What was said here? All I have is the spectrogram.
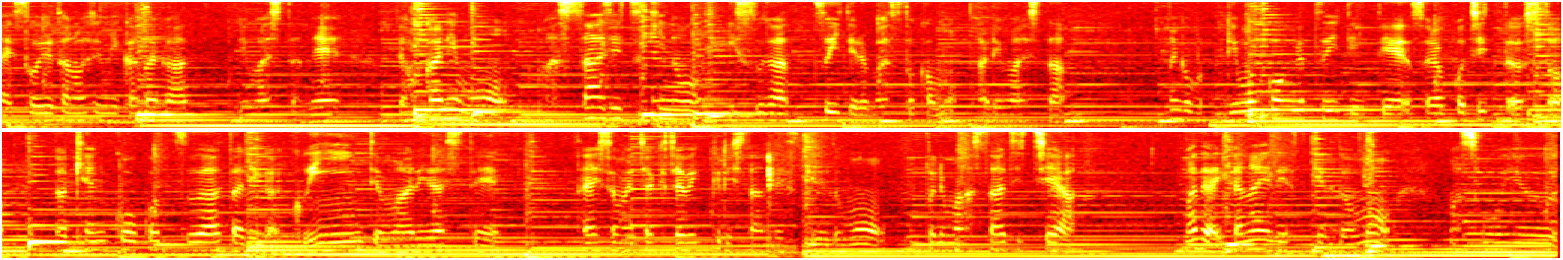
はい、そういう楽しみ方がありましたね。で他にもマッサージ付きの椅子がついてるバスとかもありました。なんかリモコンがついていてそれをポチッと押すと肩甲骨あたりがグイーンって回り出して最初めちゃくちゃびっくりしたんですけれども本当にマッサージチェアまではいかないですけれども、まあ、そういう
